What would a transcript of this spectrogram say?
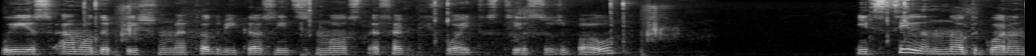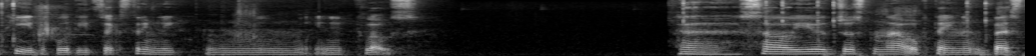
We use ammo depletion method because it's most effective way to steal such bow. It's still not guaranteed, but it's extremely mm, close. Uh, so you just now obtain best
